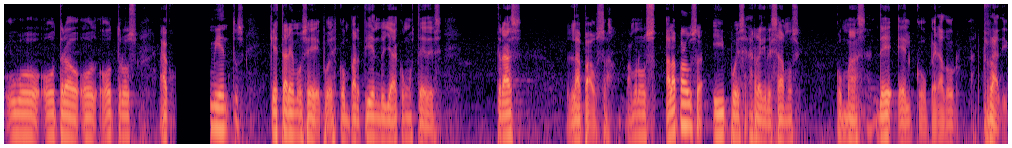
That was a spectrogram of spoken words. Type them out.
hubo otra, otros acontecimientos que estaremos eh, pues compartiendo ya con ustedes tras la pausa. Vámonos a la pausa y pues regresamos con más de El Cooperador Radio.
